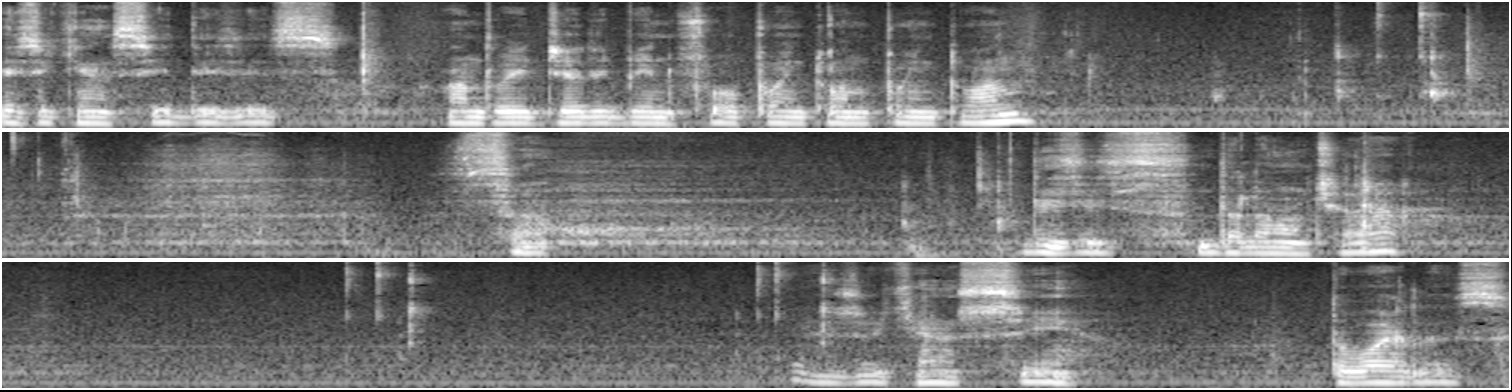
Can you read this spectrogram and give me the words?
as you can see this is Android Jelly Bean 4.1.1 so this is the launcher. As you can see the wireless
